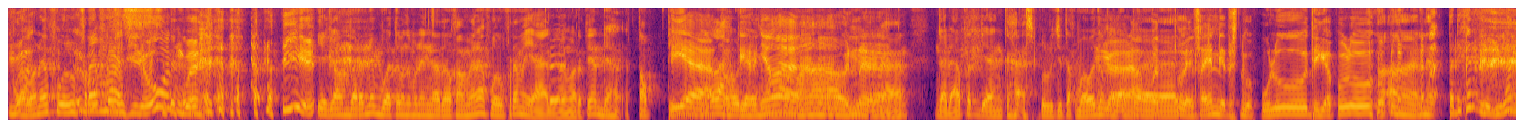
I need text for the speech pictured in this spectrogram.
Lawannya full frame Gue guys. doang gue. iya. ya gambarannya buat teman-teman yang nggak tahu kamera full frame ya dalam artian udah top tier Iya, lah top udah tiernya lah. mahal gitu Bener. kan nggak dapet di angka 10 juta ke bawah tuh nggak Nggak dapet, dapet lensanya di atas 20, 30. Heeh, nah tadi kan lu bilang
